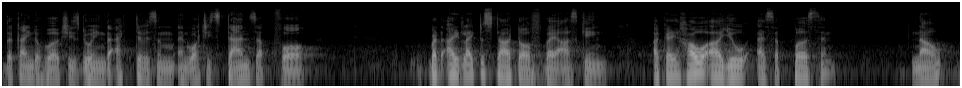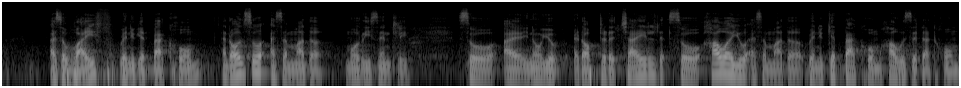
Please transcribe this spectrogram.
the kind of work she's doing, the activism, and what she stands up for. But I'd like to start off by asking, Akkai, how are you as a person now, as a wife when you get back home, and also as a mother more recently? So I know you've adopted a child. So how are you as a mother when you get back home? How is it at home?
